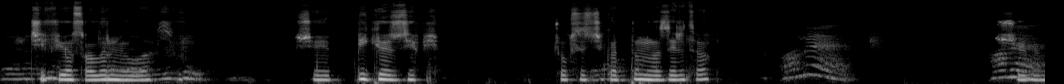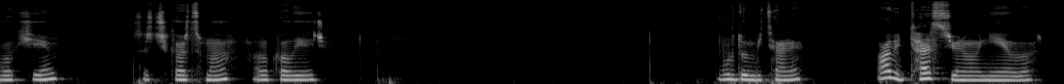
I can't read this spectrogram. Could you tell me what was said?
Ben Çift yön saldırmıyorlar. Şey bir göz yapayım. Çok ses çıkarttım lazeri tak. Şöyle bir bakayım. Ses çıkartma. Halkalayacağım. Vurdum bir tane. Abi ters yön oynuyorlar.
